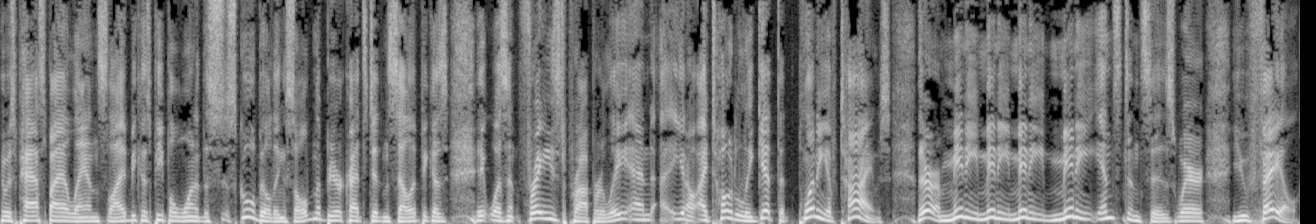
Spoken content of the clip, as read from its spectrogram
it was passed by a landslide because people wanted the s- school building sold, and the bureaucrats didn't sell it because it wasn't phrased properly. And uh, you know, I totally get that. Plenty of times there are many, many, many, many instances where you fail.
